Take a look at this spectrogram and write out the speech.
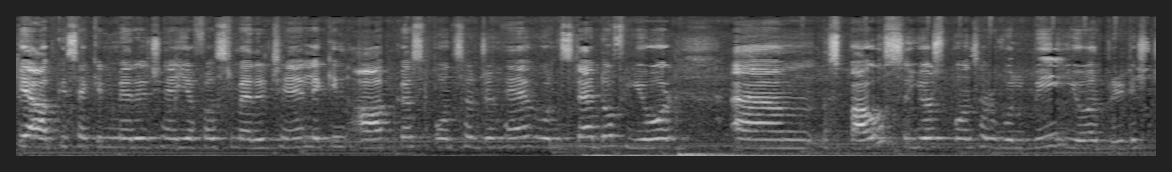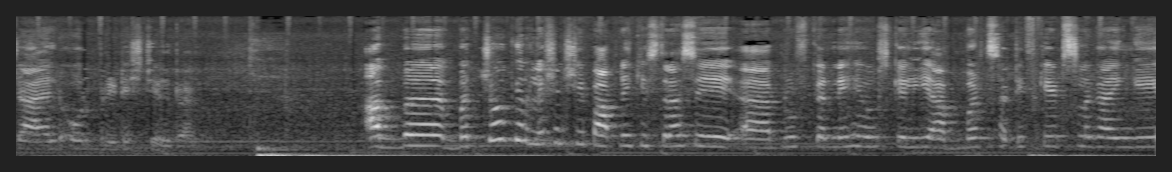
कि आपकी सेकंड मैरिज है या फ़र्स्ट मैरिज है, लेकिन आपका स्पॉन्सर जो है, वो instead of your spouse your sponsor will be your British child और ब्रिटिश चिल्ड्रन अब, बच्चों के रिलेशनशिप आपने किस तरह से प्रूफ करने हैं, उसके लिए आप बर्थ सर्टिफिकेट्स लगाएँगे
